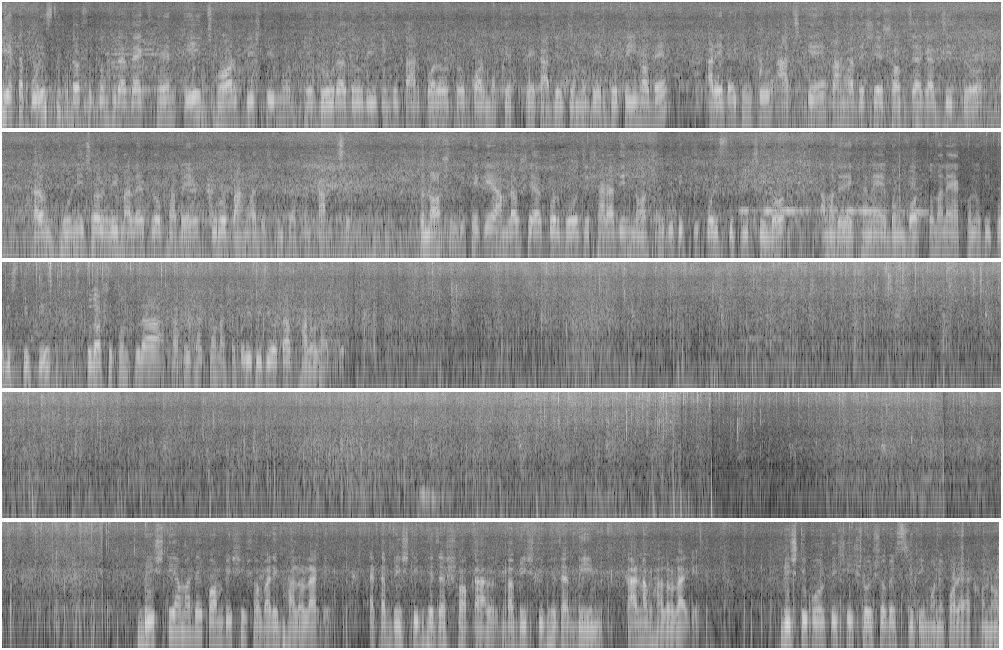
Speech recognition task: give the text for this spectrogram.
কি একটা পরিস্থিতি, দর্শক বন্ধুরা, দেখেন এই ঝড় বৃষ্টির মধ্যে দৌড়াদৌড়ি, কিন্তু তারপরেও তো কর্মক্ষেত্রে কাজের জন্য বের হতেই হবে। আর এটাই কিন্তু আজকে বাংলাদেশের সব জায়গার চিত্র। কারণ ঘূর্ণিঝড় রিমালের প্রভাবে পুরো বাংলাদেশ কিন্তু এখন কাঁপছে। তো নরসিংদী থেকে আমরাও শেয়ার করব যে সারাদিন নরসিংদীতে কি পরিস্থিতি ছিল আমাদের এখানে এবং বর্তমানে এখনও কি পরিস্থিতি। তো দর্শক বন্ধুরা সাথেই থাকুন আশা করি ভিডিওটা ভালো লাগবে। বৃষ্টি আমাদের কম বেশি সবারই ভালো লাগে। একটা বৃষ্টি ভেজা সকাল বা বৃষ্টি ভেজা দিন, কার না ভালো লাগে? বৃষ্টি বলতে সেই শৈশবের স্মৃতি মনে পড়ে এখনও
